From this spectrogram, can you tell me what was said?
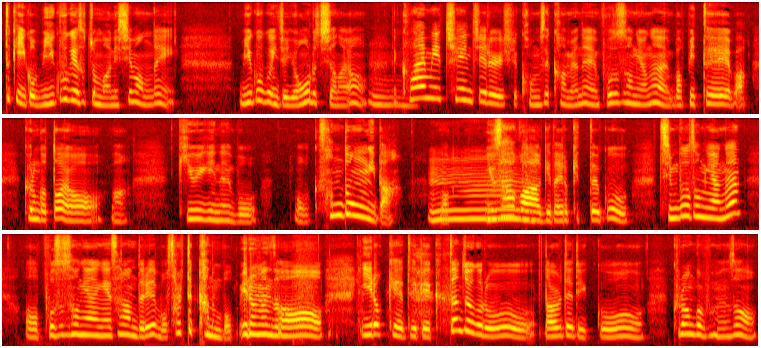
특히 이거 미국에서 좀 많이 심한데 미국은 이제 영어로 치잖아요. 음. 클라이밋 체인지를 검색하면은 보수 성향은 막 밑에 막 그런 거 떠요. 막 기후위기는 뭐, 뭐 선동이다. 막 음. 유사과학이다 이렇게 뜨고 진보 성향은 어, 보수 성향의 사람들이 뭐 설득하는 법 이러면서 이렇게 되게 극단적으로 나올 때도 있고 그런 걸 보면서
